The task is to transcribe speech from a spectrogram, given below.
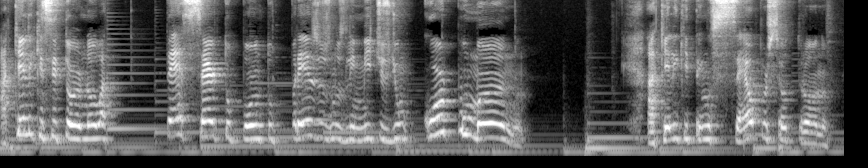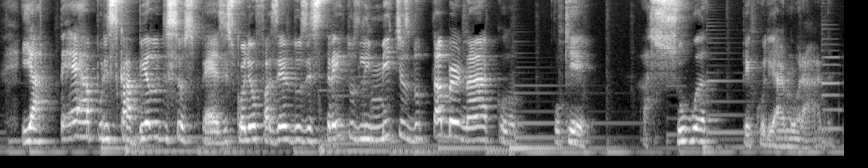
Aquele que se tornou até certo ponto presos nos limites de um corpo humano. Aquele que tem o céu por seu trono e a terra por escabelo de seus pés, escolheu fazer dos estreitos limites do tabernáculo o que? A sua peculiar morada.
